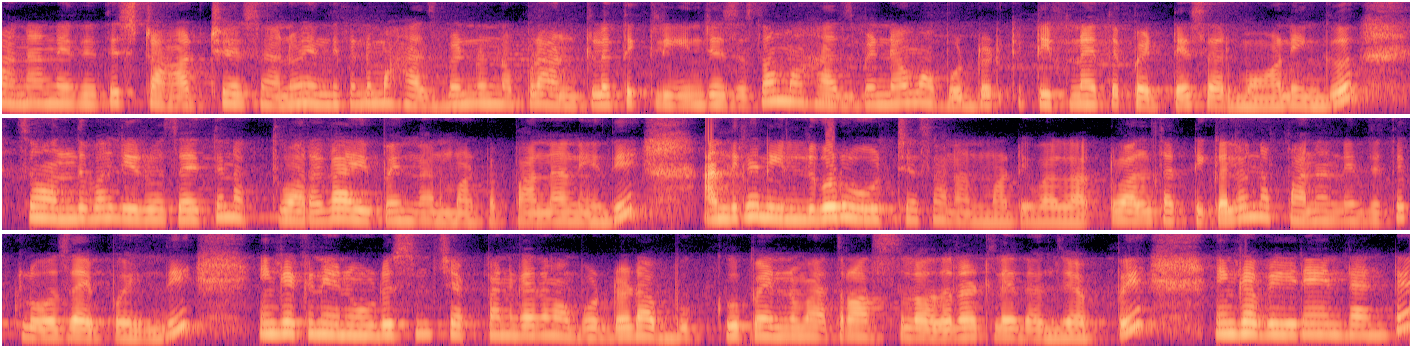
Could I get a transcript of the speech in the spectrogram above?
పని అనేది అయితే స్టార్ట్ చేశాను. ఎందుకంటే మా హస్బెండ్ ఉన్నప్పుడు అంట్లయితే క్లీన్ చేసేసాం. మా హస్బెండ్ ఏమో మా బుడ్డోడికి టిఫిన్ అయితే పెట్టేశారు మార్నింగ్. సో అందువల్ల ఈరోజు అయితే నాకు త్వరగా అయిపోయింది అనమాట పని అనేది. అందుకని ఇల్లు కూడా ఊడ్చేసాను అనమాట ఇవాళ. ట్వెల్వ్ థర్టీ కల్లా నా పని అనేది అయితే క్లోజ్ అయిపోయింది. ఇంక ఇక్కడ నేను ఊడుస్తుంది చెప్పాను కదా మా బుడ్డోడు ఆ బుక్ పెన్ను మాత్రం అస్సలు వదలట్లేదు అని చెప్పి. ఇంకా వీడేంటంటే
